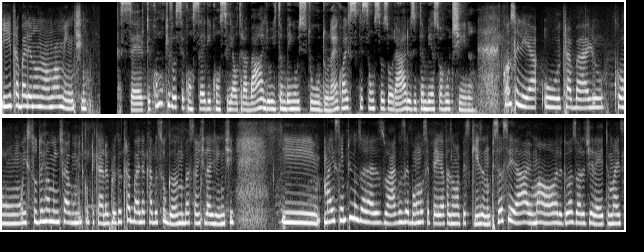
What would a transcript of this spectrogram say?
e trabalhando normalmente. Certo. E como que você consegue conciliar o trabalho e também o estudo, né? Quais que são os seus horários e também a sua rotina? Conciliar o trabalho com o estudo realmente é algo muito complicado, porque o trabalho acaba sugando bastante da gente e, mas sempre nos horários vagos é bom você pegar fazer uma pesquisa. Não precisa ser ah, uma hora, duas horas direto, mas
